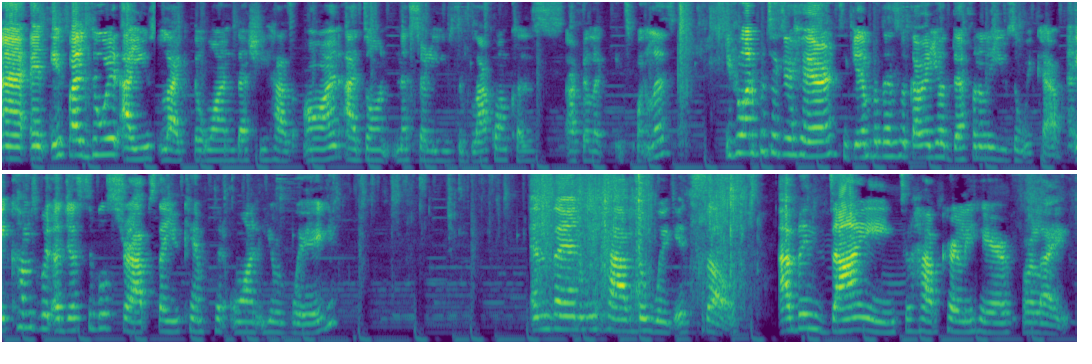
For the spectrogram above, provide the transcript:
Uh, and if I do it I use like the one that she has on. I don't necessarily use the black one because I feel like it's pointless. If you want to protect your hair, to get protect el cabello, definitely use a wig cap. It comes with adjustable straps that you can put on your wig. And then we have the wig itself. I've been dying to have curly hair for like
